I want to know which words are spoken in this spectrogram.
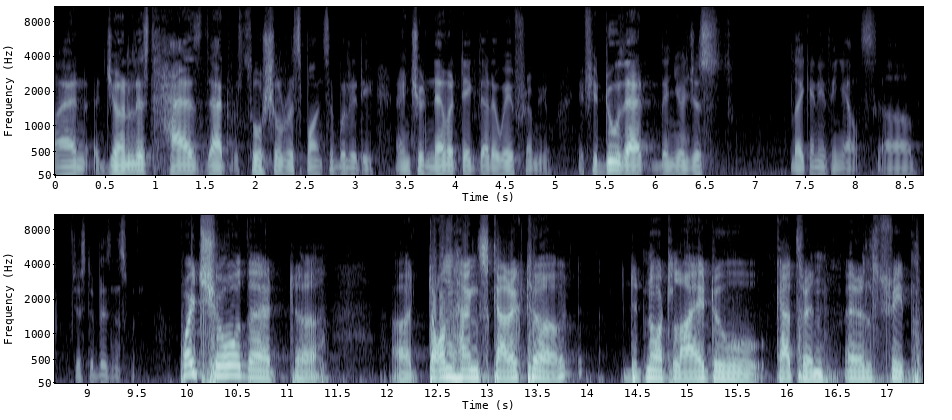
and a journalist has that social responsibility and should never take that away from you. If you do that, then you're just like anything else, uh, just a businessman. Quite sure that uh, uh, Tom Hanks' character did not lie to Katharine Meryl Streep.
